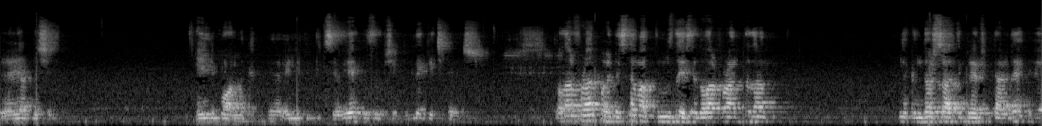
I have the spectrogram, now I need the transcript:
e, yaklaşık 50 puanlık, e, 50 piplik seviye hızlı bir şekilde geçilebilir. Dolar frank paritesine baktığımızda ise dolar frankta da yakın 4 saatlik grafiklerde e,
